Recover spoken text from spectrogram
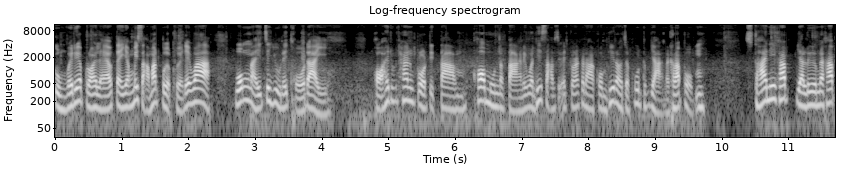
กลุ่มไว้เรียบร้อยแล้ว แต่ยังไม่สามารถเปิดเผยได้ว่าวงไหนจะอยู่ในโถใด ขอให้ทุกท่านโปรดติดตามข้อมูลต่างๆ ในวันที่ 31 กรกฎาคมที่เราจะพูดทุกอย่างนะครับผม สุดท้ายนี้ครับอย่าลืมนะครับ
